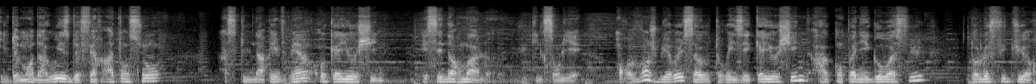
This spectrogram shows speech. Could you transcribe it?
il demande à Whis de faire attention à ce qu'il n'arrive rien au Kaioshin. Et c'est normal, vu qu'ils sont liés. En revanche, Beerus a autorisé Kaioshin à accompagner Gowasu dans le futur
